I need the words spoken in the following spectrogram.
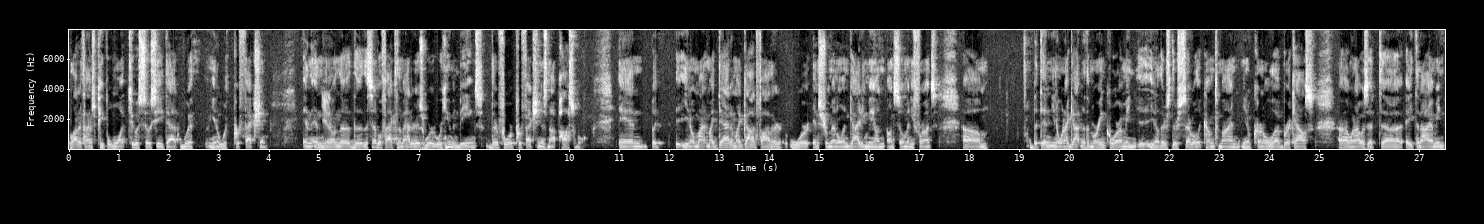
A lot of times, people want to associate that with you know with perfection. And, and yeah. you know, and the, the, the simple fact of the matter is we're, we're human beings. Therefore, perfection is not possible. And but you know, my, my dad and my godfather were instrumental in guiding me on, on so many fronts. Um, but then, you know, when I got into the Marine Corps, I mean, you know, there's there's several that come to mind. You know, Colonel uh, Brickhouse, uh, when I was at uh, Eighth and I, I mean,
